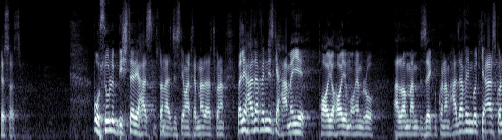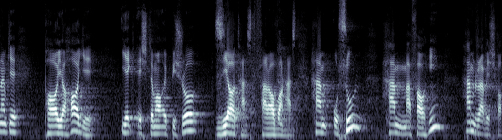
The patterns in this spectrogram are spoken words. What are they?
بسازیم. اصول بیشتری هست دوستان عزیز که من خدمت درس کنم. ولی هدف نیست که همه پایه های مهم رو الان من ذکر کنم هدف این بود که عرض کنم که پایه های یک اجتماع پیشرو زیاد هست فراوان هست. هم اصول هم مفاهیم هم روش ها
